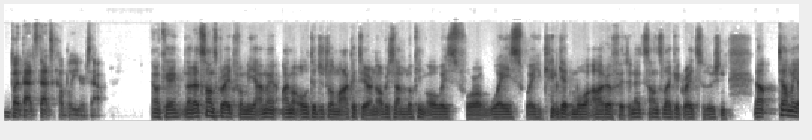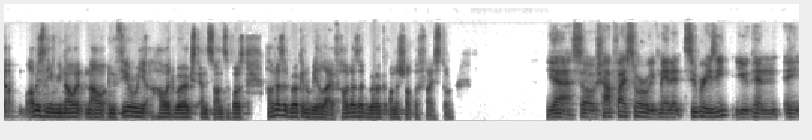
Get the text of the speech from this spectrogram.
but that's that's a couple of years out Okay, no, that sounds great for me. I'm a I'm an old digital marketer, and obviously I'm looking always for ways where you can get more out of it, and that sounds like a great solution. Now, tell me, obviously we know it now in theory how it works and so on and so forth. How does it work in real life? How does it work on a Shopify store? Yeah, so Shopify store, we've made it super easy. You can eh,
